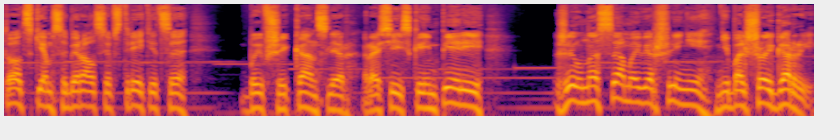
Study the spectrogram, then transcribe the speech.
Тот, с кем собирался встретиться бывший канцлер Российской империи, жил на самой вершине небольшой горы,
